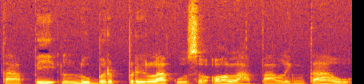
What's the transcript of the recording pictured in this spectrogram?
tapi lu berperilaku seolah paling tahu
